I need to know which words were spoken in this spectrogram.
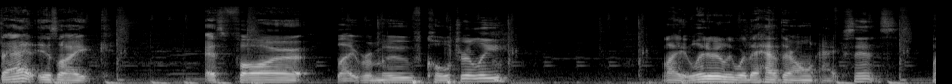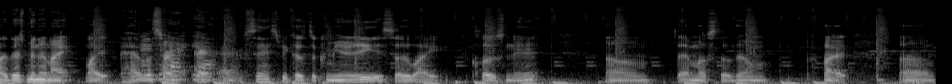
that is like as far like removed culturally, like literally where they have their own accents. Like there's Mennonite like have There's a certain yeah. accents because the community is so like close knit um, that most of them like um,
